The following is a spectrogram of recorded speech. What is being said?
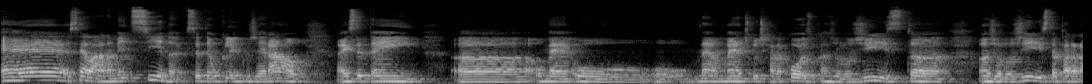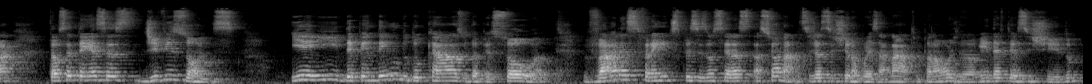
é, sei lá, na medicina, que você tem o clínico geral, aí você tem uh, o, o, o, né, o médico de cada coisa, o cardiologista, angiologista, parará. Então você tem essas divisões. E aí, dependendo do caso da pessoa, várias frentes precisam ser acionadas. Vocês já assistiram Grey's Anatomy? Pelo amor de Deus, alguém deve ter assistido.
